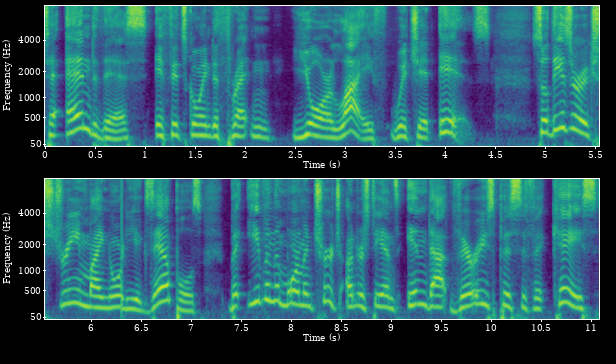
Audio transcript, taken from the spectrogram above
to end this if it's going to threaten your life, which it is. So these are extreme minority examples, but even the Mormon church understands in that very specific case,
